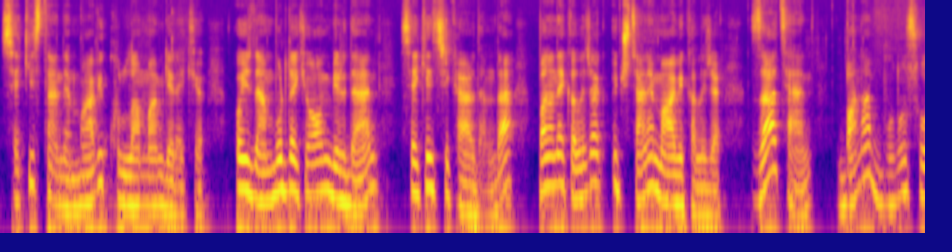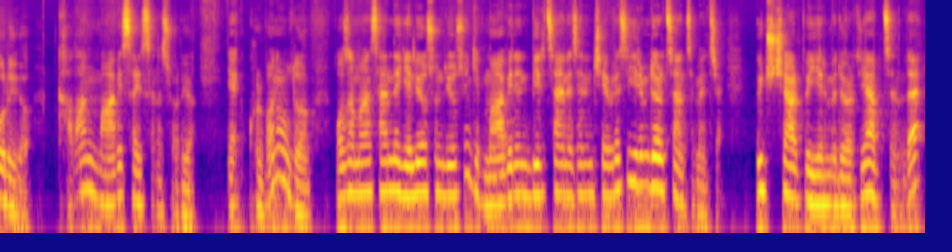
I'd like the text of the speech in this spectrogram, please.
8 tane de mavi kullanmam gerekiyor. O yüzden buradaki 11'den 8 çıkardığımda bana ne kalacak? 3 tane mavi kalacak. Zaten bana bunu soruyor. Kalan mavi sayısını soruyor. Ya kurban olduğum. O zaman sen de geliyorsun diyorsun ki mavinin bir tanesinin çevresi 24 santimetre. 3 çarpı 24 yaptığında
